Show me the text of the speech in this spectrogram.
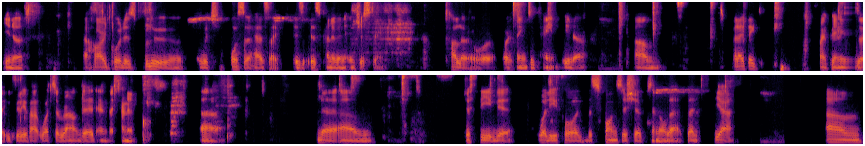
you know a hard court is blue, which also has like is, is kind of an interesting color or or thing to paint, you know. Um, but I think my paintings are equally about what's around it and the kind of uh, the um, just the the what do you call it, the sponsorships and all that. But yeah. Um,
